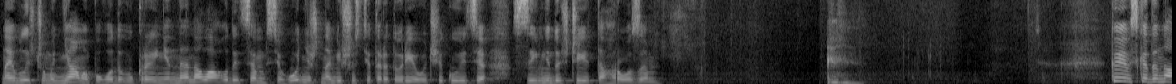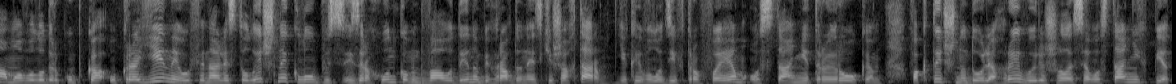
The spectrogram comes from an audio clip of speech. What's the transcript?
Найближчими днями погода в Україні не налагодиться. Сьогодні ж на більшості території очікуються сильні дощі та грози. Київське Динамо, володар Кубка України. У фіналі столичний клуб із рахунком 2-1 обіграв Донецький Шахтар, який володів трофеєм останні три роки. Фактично доля гри вирішилася в останніх п'ять.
